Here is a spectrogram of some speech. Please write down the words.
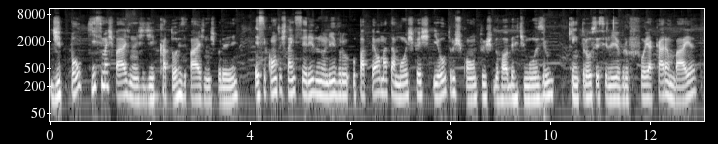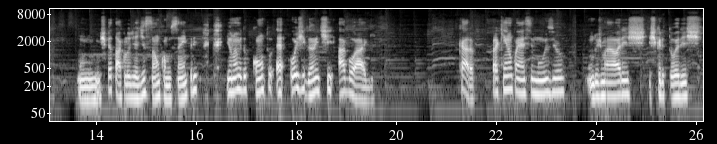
de pouquíssimas páginas, de 14 páginas por aí. Esse conto está inserido no livro O Papel Mata-Moscas e Outros Contos, do Robert Musil. Quem trouxe esse livro foi a Carambaia, um espetáculo de edição, como sempre. E o nome do conto é O Gigante Agoag. Cara, para quem não conhece Múzio, um dos maiores escritores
